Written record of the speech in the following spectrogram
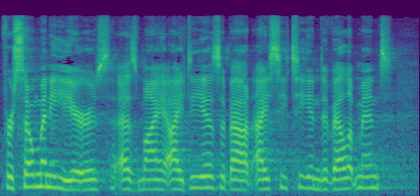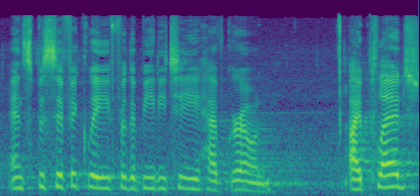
for so many years as my ideas about ICT and development and specifically for the BDT have grown. I pledge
